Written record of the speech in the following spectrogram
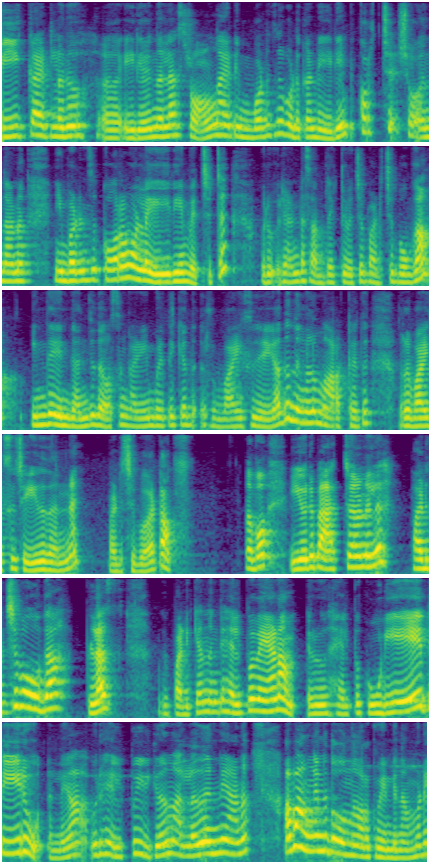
വീക്ക് ആയിട്ടുള്ളൊരു ഏരിയ നല്ല സ്ട്രോങ് ആയിട്ട് ഇമ്പോർട്ടൻസ് കൊടുക്കേണ്ട ഏരിയയും കുറച്ച് എന്താണ് ഇമ്പോർട്ടൻസ് കുറവുള്ള ഏരിയയും വെച്ചിട്ട് ഒരു രണ്ട് സബ്ജക്റ്റ് വെച്ച് പഠിച്ചു പോകാം. ഇന്ത്യ എന്റെ അഞ്ച് ദിവസം കഴിയുമ്പോഴത്തേക്ക് അത് റിവൈസ് ചെയ്യുക. അത് നിങ്ങൾ മറക്കരുത്. റിവൈസ് ചെയ്ത് തന്നെ പഠിച്ചു പോകുക കേട്ടോ. അപ്പോൾ ഈ ഒരു പാറ്റേണിൽ പഠിച്ചു പോവുക. പ്ലസ് പഠിക്കാൻ നിങ്ങൾക്ക് ഹെൽപ്പ് വേണം. ഒരു ഹെൽപ്പ് കൂടിയേ തീരൂ. അല്ലെങ്കിൽ ഒരു ഹെൽപ്പ് ഇരിക്കുന്നത് നല്ലത് തന്നെയാണ്. അപ്പോൾ അങ്ങനെ തോന്നുന്നവർക്ക് വേണ്ടി നമ്മുടെ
